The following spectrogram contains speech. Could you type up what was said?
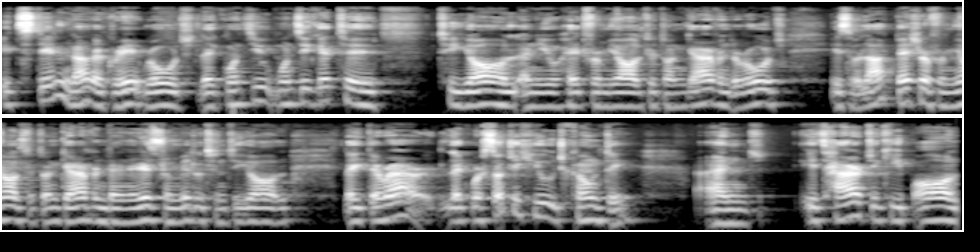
it's still not a great road. Like once you once you get to to Youghal and you head from Youghal to Dungarvan, the road is a lot better from Youghal to Dungarvan than it is from Midleton to Youghal. Like there are like we're such a huge county, and it's hard to keep all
